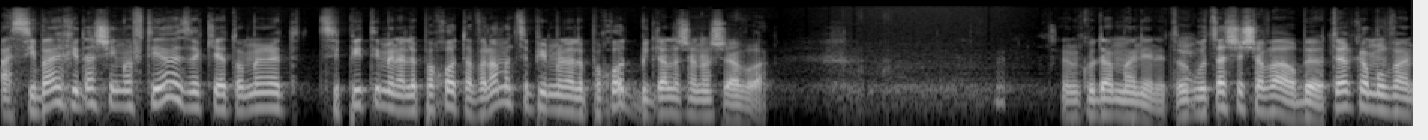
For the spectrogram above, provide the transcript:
שהסיבה היחידה שהיא מפתיעה זה כי את אומרת, ציפיתי ממנה לפחות, אבל למה ציפיתי ממנה לפחות? בגלל השנה שעברה. זו נקודה מעניינת. זו כן. קבוצה ששווה הרבה יותר כמובן.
